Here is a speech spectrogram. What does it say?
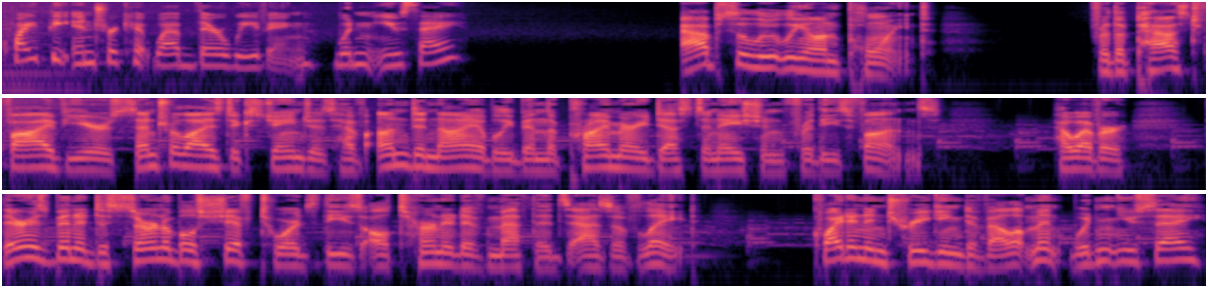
Quite the intricate web they're weaving, wouldn't you say? Absolutely on point. For the past five years, centralized exchanges have undeniably been the primary destination for these funds. However, there has been a discernible shift towards these alternative methods as of late. Quite an intriguing development, wouldn't you say?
